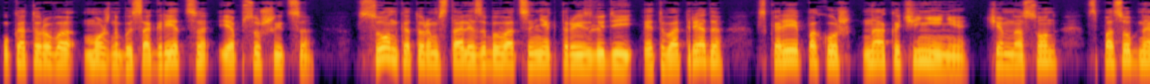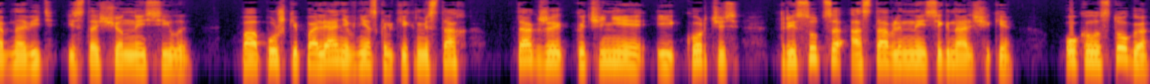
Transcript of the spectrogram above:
у которого можно бы согреться и обсушиться. Сон, которым стали забываться некоторые из людей этого отряда, скорее похож на окоченение, чем на сон, способный обновить истощенные силы. По опушке поляне в нескольких местах также, коченея и корчась, трясутся оставленные сигнальщики. Около стога,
